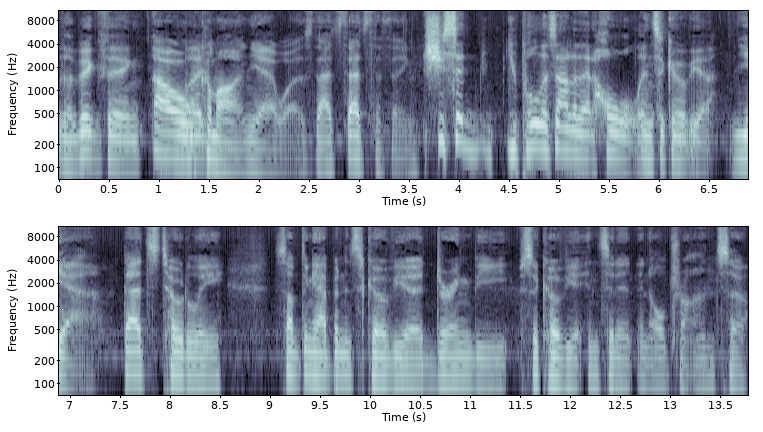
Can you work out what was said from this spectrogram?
the big thing. Oh, But- come on. Yeah, it was. That's that's the thing. She said you pull us out of that hole in Sokovia. Yeah, that's totally something happened in Sokovia during the Sokovia incident in Ultron. So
